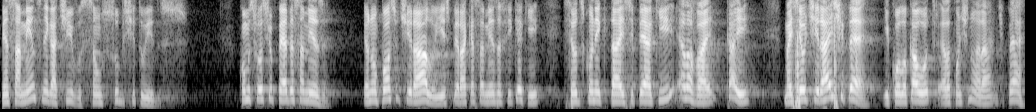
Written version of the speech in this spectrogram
Pensamentos negativos são substituídos. Como se fosse o pé dessa mesa. Eu não posso tirá-lo e esperar que essa mesa fique aqui. Se eu desconectar esse pé aqui, ela vai cair. Mas se eu tirar este pé e colocar outro, ela continuará de pé.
